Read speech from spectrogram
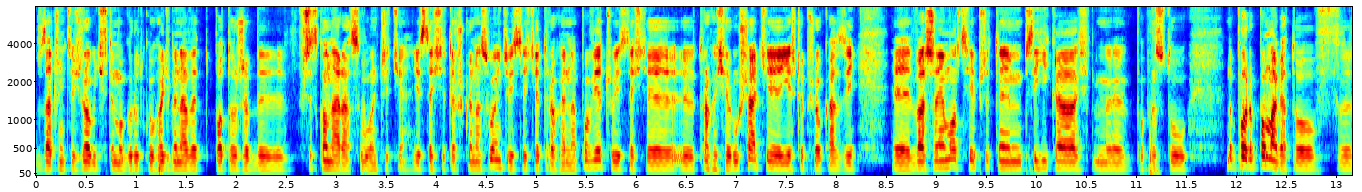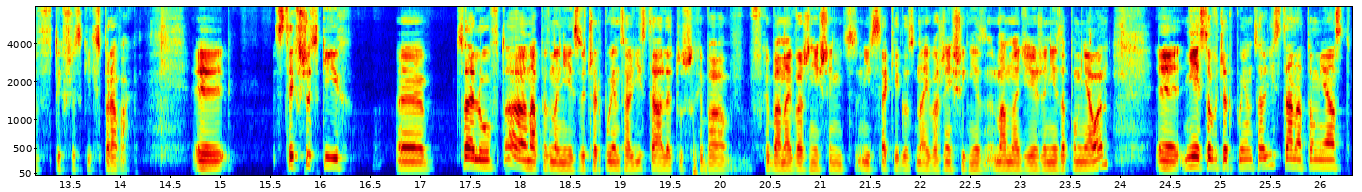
zacząć coś robić w tym ogródku, choćby nawet po to, żeby wszystko naraz łączycie. Jesteście troszkę na słońcu, jesteście trochę na powietrzu, jesteście, y, trochę się ruszacie, jeszcze przy okazji y, wasze emocje, przy tym psychika y, po prostu no, po- pomaga to w, w tych wszystkich sprawach. Z tych wszystkich celów, to na pewno nie jest wyczerpująca lista, ale tu chyba, chyba najważniejsze, nic, nic takiego z najważniejszych, nie, mam nadzieję, że nie zapomniałem. Y, Nie jest to wyczerpująca lista, natomiast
